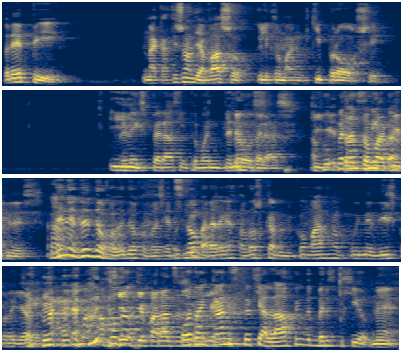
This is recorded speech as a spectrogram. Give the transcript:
πρέπει να καθίσω να διαβάσω ηλεκτρομαγνητική πρόωση. Ή... Δεν έχεις περάσει ηλεκτρομαγνητική Δεν έχω πρόωση. περάσει. Αφού Και περάσει το, το νύχτα. επίτηδες. Α. Δεν, είναι- δεν το έχω, δεν το έχω δώσει. Γιατί Οκ. συνόπαρα έλεγα θα δώσω κανονικό μάθημα που είναι δύσκολο για Ε, να. μα αυτά και, τα- και παράτησα Όταν σχολή. κάνεις τέτοια λάθη, δεν παίρνεις πτυχίο. Ναι,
